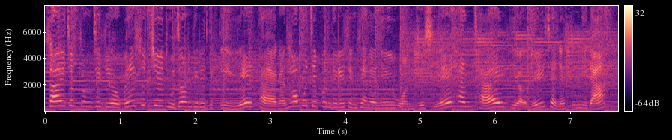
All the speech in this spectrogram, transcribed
사회적 경제 기업의 수출 도전기를 듣기 위해 다양한 허브 제품들을 생산하는 원주시의 한 자활 기업을 찾았습니다.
